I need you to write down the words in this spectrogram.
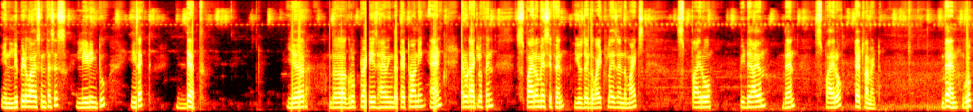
in lipid biosynthesis leading to insect death. Here the group 20 is having the tetronic and spirodiclofen spiromesifen used in the whiteflies and the mites, spiropidion, then spirotetramat. Then group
